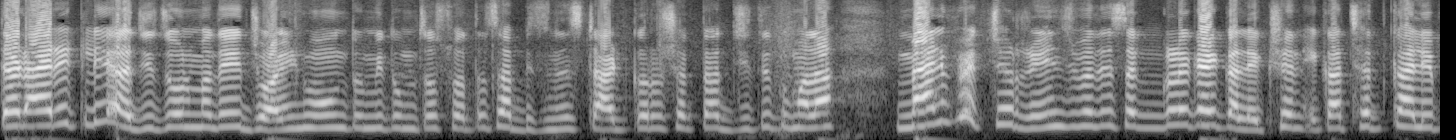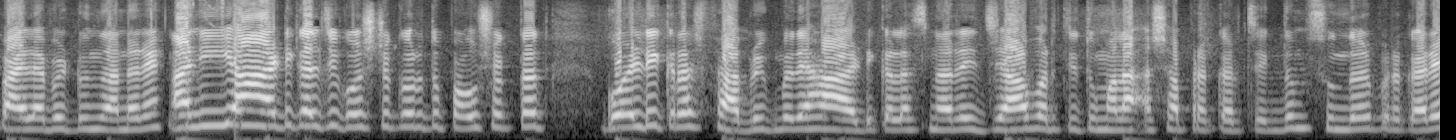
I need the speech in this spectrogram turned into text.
तर डायरेक्टली अजिझोनमध्ये जॉईन होऊन तुम्ही तुमचा स्वतःचा बिझनेस स्टार्ट करू शकता जिथे तुम्हाला मॅन्युफॅक्चर रेंजमध्ये सगळं काही कलेक्शन एका छत खाली पाहायला भेटून जाणार आहे. आणि या आर्टिकलची गोष्ट करू तर पाहू शकतात गोल्डी क्रश फॅब्रिकमध्ये हा आर्टिकल असणार आहे ज्यावरती तुम्हाला अशा प्रकारचे एकदम सुंदर प्रकारे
